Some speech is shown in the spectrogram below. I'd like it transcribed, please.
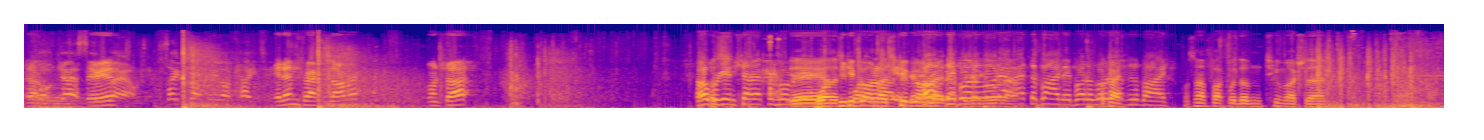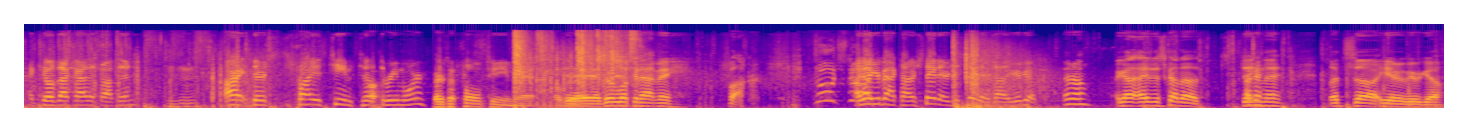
Yeah. Got gas There he is. Safe zone relocated. Hit him, crack his armor. One shot. Oh, we're getting shot at from over Yeah, here. yeah, More let's keep going. Let's keep oh, going. Oh, Right. they They're bought a gonna loadout down. at the buy. They bought a loadout Okay. at the buy. Let's not fuck with them too much then. I killed that guy that dropped in. Mm-hmm. All right, there's probably his team. Till Oh. three more. There's a full team, yeah. Over Yeah, there. yeah, they're looking at me. Fuck. I got your back, Tyler. Stay there. Just stay there, Tyler. You're good. I know. I got. I just got a thing Okay. there. Let's. uh Here, here we go.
